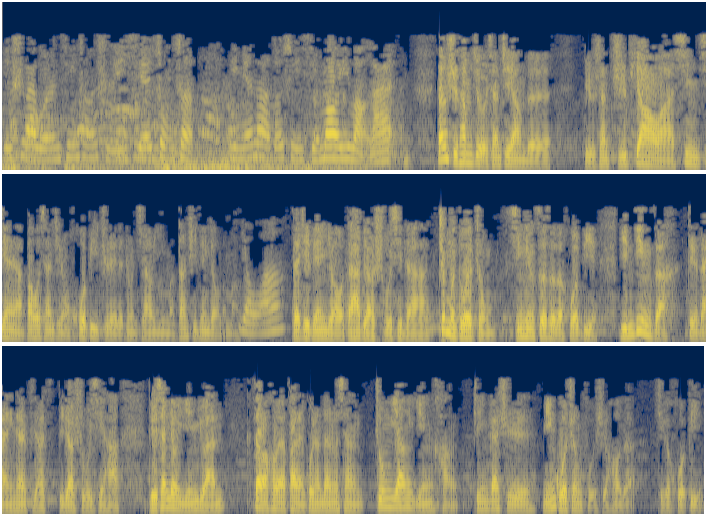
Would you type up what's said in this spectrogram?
也是外国人经商时的一些重镇，里面呢都是一些贸易往来。当时他们就有像这样的。比如像支票啊、信件啊，包括像这种货币之类的这种交易吗？当时已经有了吗？有啊，在这边有大家比较熟悉的啊，这么多种形形色色的货币，银锭子这个大家应该比较比较熟悉哈。比如像这种银元，再往后面发展过程当中，像中央银行，这应该是民国政府时候的这个货币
